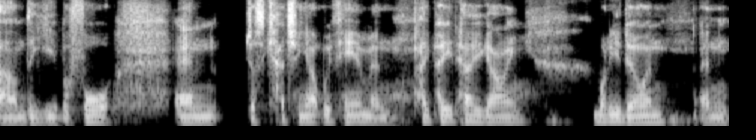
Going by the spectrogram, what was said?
um, the year before and just catching up with him and, hey, Pete, how are you going? what are you doing? And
